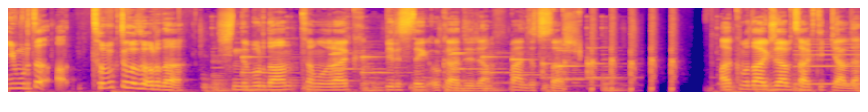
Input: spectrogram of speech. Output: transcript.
yumurta Aa, tavuk doğdu orada. Şimdi buradan tam olarak bir steak ok harcayacağım. Bence tutar. Aklıma daha güzel bir taktik geldi.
